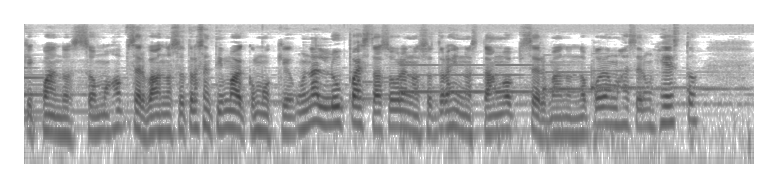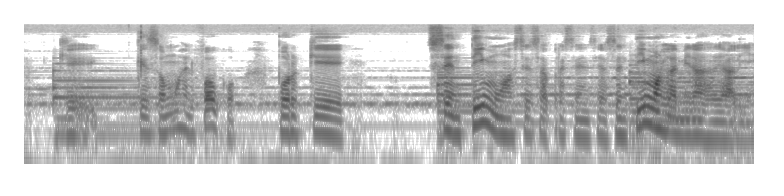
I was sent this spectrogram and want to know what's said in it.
que cuando somos observados nosotros sentimos como que una lupa está sobre nosotros y nos están observando. No podemos hacer un gesto que, que somos el foco porque sentimos esa presencia, sentimos la mirada de alguien.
